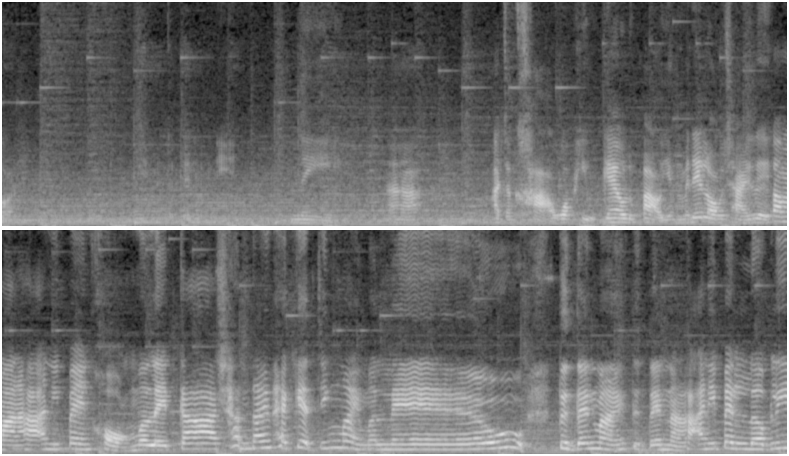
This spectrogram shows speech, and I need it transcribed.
ก่อนนี่มันจะเป็นแบบนี้ นี่นะคะอาจจะขาวกว่าผิวแก้วหรือเปล่ายังไม่ได้ลองใช้เลย ต่อมานะคะ อันนี้เป็นของเมเลกาฉันได้แพ็กเกจจิ้งใหม่มาแล้ว ตื่นเต้นไหมตื่นเต้นนะค่ะอันนี้เป็น Lovely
